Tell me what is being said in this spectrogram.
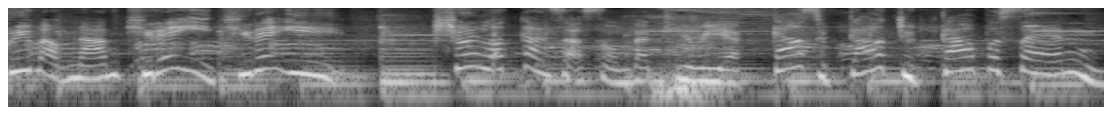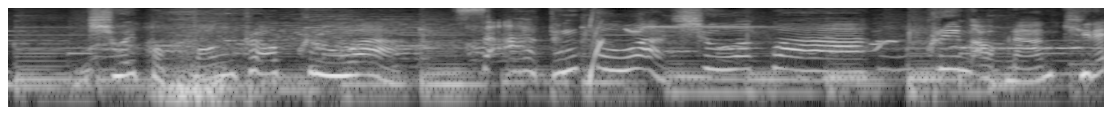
ครีมอาบน้ำคิเรอิคิเรอิช่วยลดการสะสมแบคทีเรีย 99.9%ช่วยปกป้องครอบครัว สะอาดทั้งตัวชัวร์กว่า ครีมอาบน้ำคิเร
